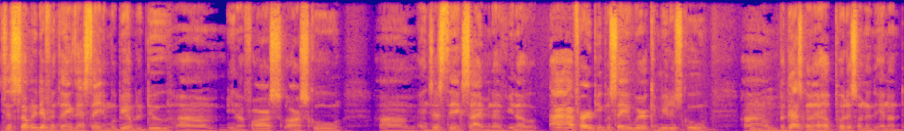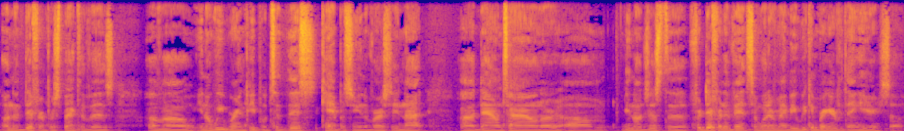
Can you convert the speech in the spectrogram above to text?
just so many different things that stadium will be able to do, um, you know, for our our school, um, and just the excitement of, you know, I, have heard people say we're a commuter school, mm-hmm. but that's going to help put us on a, in a on a different perspective as of uh, you know we bring people to this campus university, not uh, downtown or um, you know just to, for different events and whatever maybe. We can bring everything here. So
